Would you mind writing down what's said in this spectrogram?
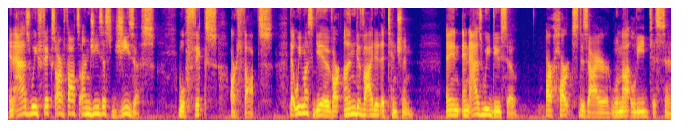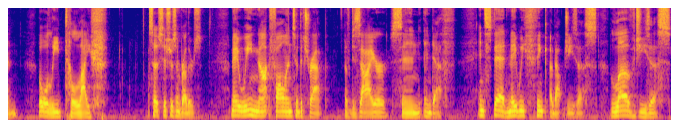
And as we fix our thoughts on Jesus, Jesus will fix our thoughts. That we must give our undivided attention. And, and as we do so, our heart's desire will not lead to sin, but will lead to life. So, sisters and brothers, may we not fall into the trap of desire, sin, and death. Instead, may we think about Jesus, love Jesus,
